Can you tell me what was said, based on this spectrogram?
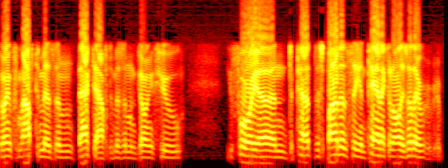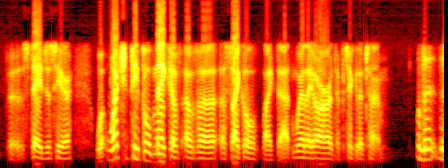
going from optimism back to optimism and going through euphoria and despondency and panic and all these other uh, stages here. What, what should people make of, of a, a cycle like that and where they are at a particular time? Well, the, the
